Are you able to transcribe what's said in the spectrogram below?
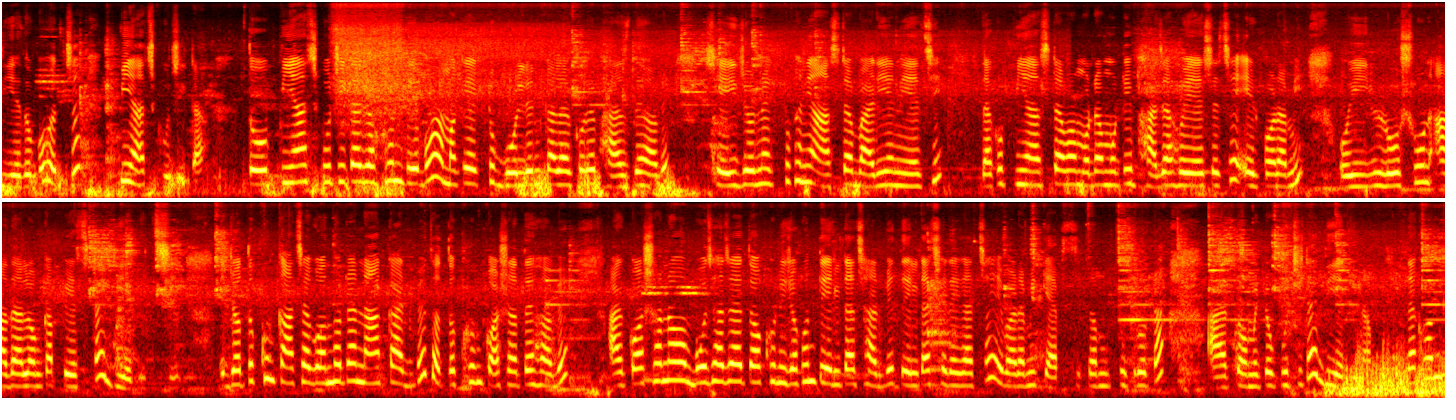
দিয়ে দেবো হচ্ছে পেঁয়াজ কুচিটা। তো পেঁয়াজ কুচিটা যখন দেবো, আমাকে একটু গোল্ডেন কালার করে ভাজতে হবে। সেই জন্য একটুখানি আঁচটা বাড়িয়ে নিয়েছি। দেখো, পেঁয়াজটা আমার মোটামুটি ভাজা হয়ে এসেছে। এরপর আমি ওই রসুন, আদা লঙ্কা পেস্টটা দিয়ে দিচ্ছি। যতক্ষণ কাঁচা গন্ধটা না কাটবে, ততক্ষণ কষাতে হবে। আর কষানো বোঝা যায় তখনই যখন তেলটা ছাড়বে, তেলটা ছেড়ে গেছে। এবার আমি ক্যাপসিকাম টুকরোটা আর টমেটো কুচিটা দিয়ে দিলাম। দেখো, আমি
